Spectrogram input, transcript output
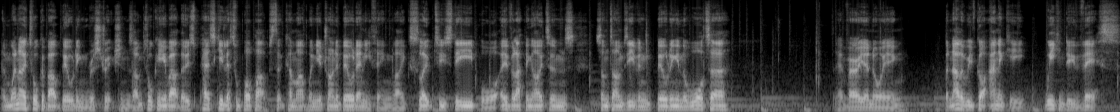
And when I talk about building restrictions, I'm talking about those pesky little pop-ups that come up when you're trying to build anything, like slope too steep or overlapping items, sometimes even building in the water. They're very annoying. But now that we've got Anarchy, we can do this.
